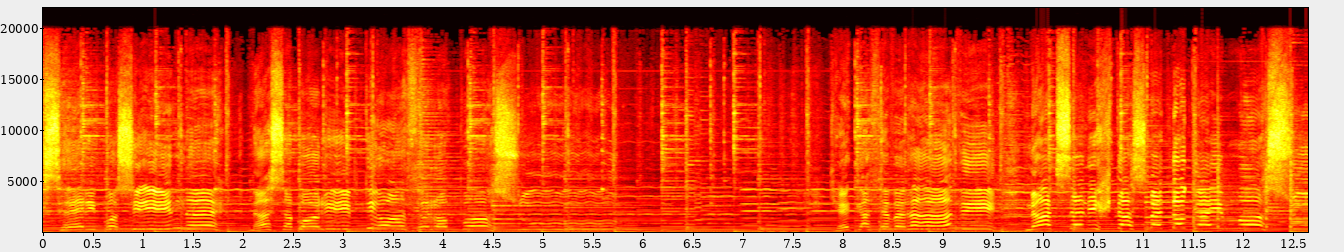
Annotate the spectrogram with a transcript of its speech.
Ξέρει πως είναι να σ' απορρίπτει ο άνθρωπός σου. Και κάθε βράδυ να ξενυχτάς με τον καημό σου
